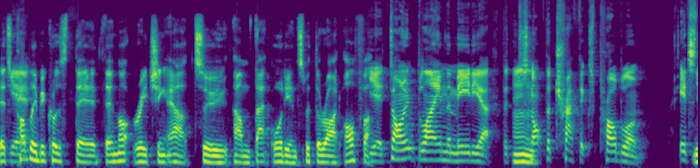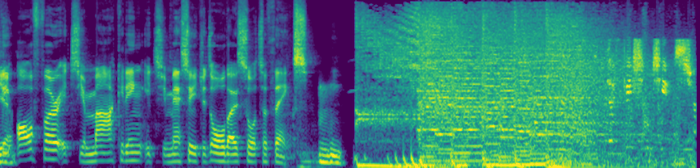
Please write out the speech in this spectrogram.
it's yeah. probably because they're they're not reaching out to um, that audience with the right offer. Yeah, don't blame the media. The- It's not the traffic's problem. It's Yeah. the offer, it's your marketing, it's your message, it's all those sorts of things. The Fish and Chips Show.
